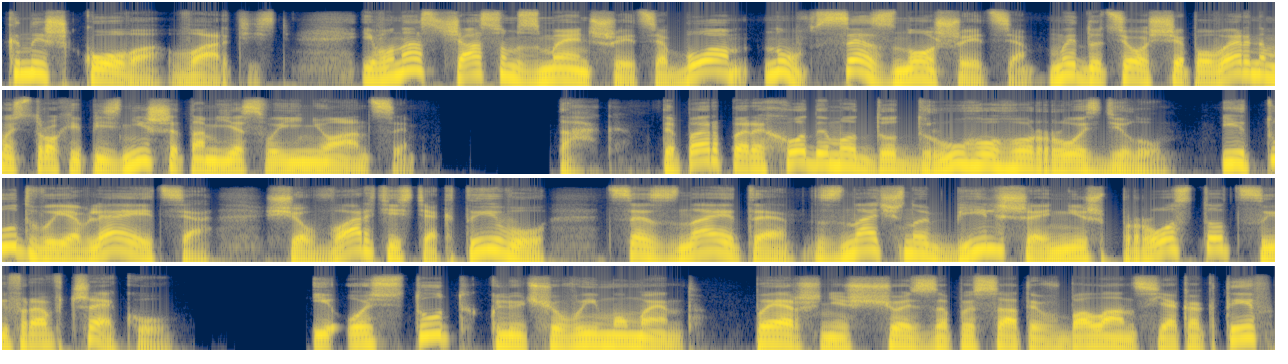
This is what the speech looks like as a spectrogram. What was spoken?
книжкова вартість. І вона з часом зменшується, бо ну, все зношується. Ми до цього ще повернемось трохи пізніше, там є свої нюанси. Так, тепер переходимо до другого розділу. І тут виявляється, що вартість активу це, знаєте, значно більше, ніж просто цифра в чеку. І ось тут ключовий момент. Перш ніж щось записати в баланс як актив,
